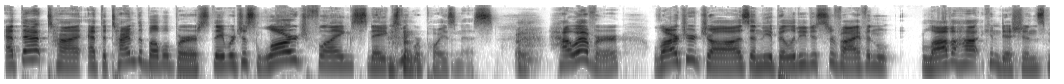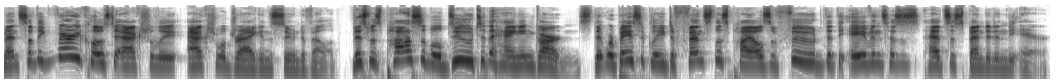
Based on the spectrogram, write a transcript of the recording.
at that time, at the time the bubble burst, they were just large flying snakes that were poisonous. However, larger jaws and the ability to survive in lava hot conditions meant something very close to actually actual dragons soon developed. This was possible due to the hanging gardens that were basically defenseless piles of food that the Avens has, had suspended in the air.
